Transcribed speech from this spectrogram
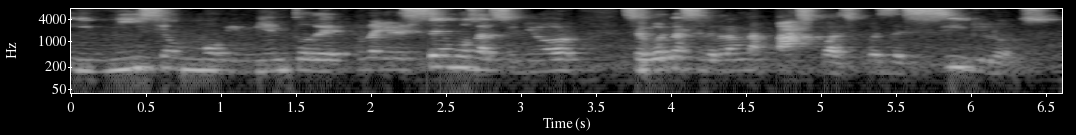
inicia un movimiento de regresemos al Señor, se vuelve a celebrar la Pascua después de siglos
